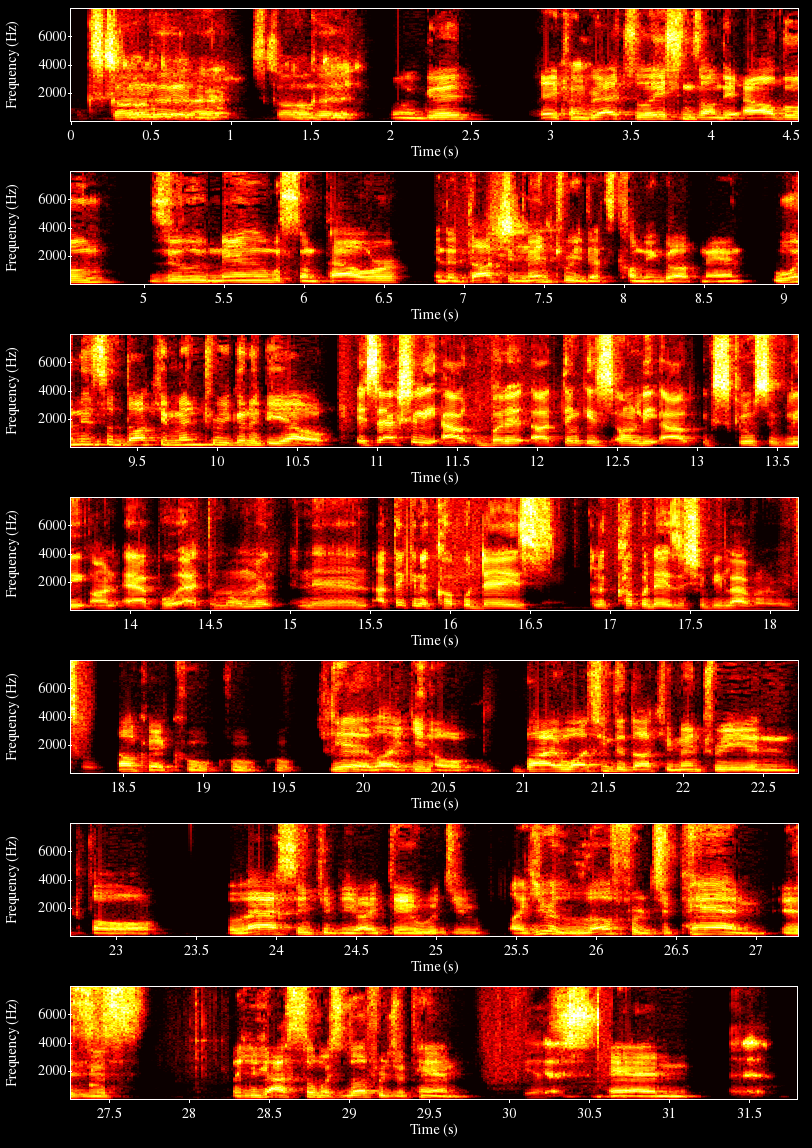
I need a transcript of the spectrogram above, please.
It's going good, man. It's going good. Going good? Hey, congratulations on the album, Zulu Man with Some Power, and the documentary that's coming up, man. When is the documentary going to be out? It's actually out, but it, I think it's only out exclusively on Apple at the moment. And then I think in a couple days, in a couple days, it should be live on YouTube. Okay, cool, cool, cool. Yeah, like, you know, by watching the documentary and uh, the last interview I did with you, like your love for Japan is just, like you got so much love for Japan. Yes. And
